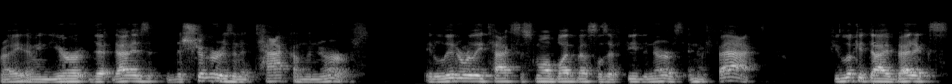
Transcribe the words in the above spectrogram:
Right? I mean, you're that that is the sugar is an attack on the nerves. It literally attacks the small blood vessels that feed the nerves. And in fact, if you look at diabetics,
